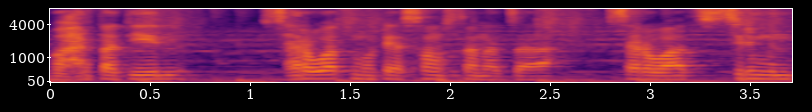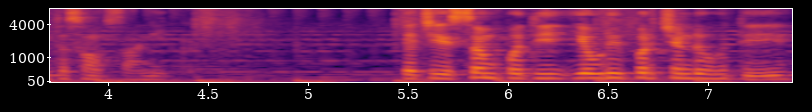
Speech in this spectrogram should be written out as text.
भारतातील सर्वात मोठ्या संस्थानाचा सर्वात श्रीमंत संस्थानिक त्याची संपत्ती एवढी प्रचंड होती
